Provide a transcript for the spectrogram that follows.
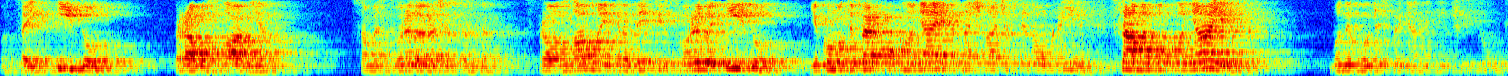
оцей ідол православ'я саме створили, радше скажу так, з православної традиції створили ідол, якому тепер поклоняється значна частина України. Саме поклоняється, бо не хочуть прийняти іншої думки.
